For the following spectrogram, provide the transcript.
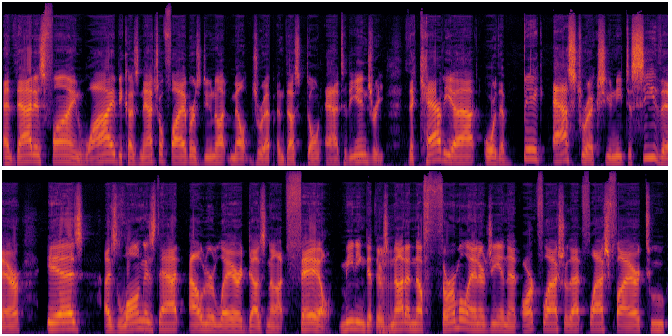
and that is fine. Why? Because natural fibers do not melt drip and thus don't add to the injury. The caveat or the big asterisk you need to see there is as long as that outer layer does not fail, meaning that there's mm. not enough thermal energy in that arc flash or that flash fire to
